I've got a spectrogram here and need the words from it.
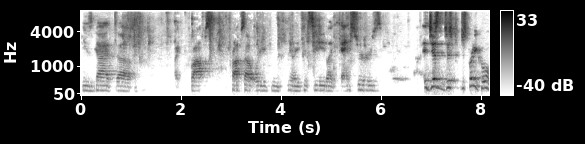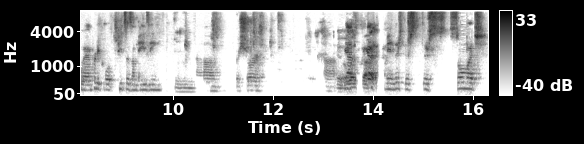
He's got uh, like props props out where you can you know you can see like gangsters. It's just just just pretty cool, man. Pretty cool. Pizza's amazing, mm-hmm. um, for sure. Uh, yeah, yeah, I mean, there's there's there's so much.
